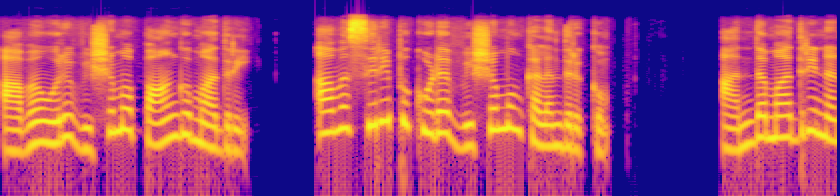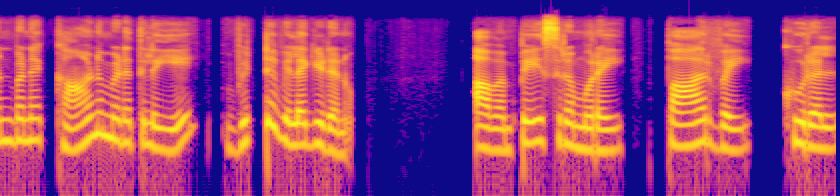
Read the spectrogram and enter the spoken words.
அவன் ஒரு விஷம பாங்கு மாதிரி. அவன் சிரிப்பு கூட விஷமும் கலந்திருக்கும். அந்த மாதிரி நண்பனை காணும் இடத்திலேயே விட்டு விலகிடணும். அவன் பேசுற முறை பார்வை குரல்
